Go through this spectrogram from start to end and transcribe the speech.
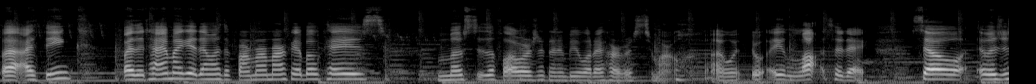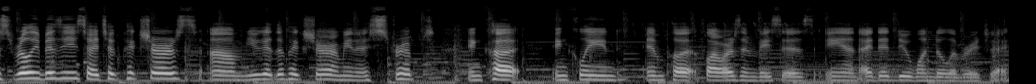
But I think by the time I get done with the farmer market bouquets, most of the flowers are going to be what I harvest tomorrow. I went through a lot today. So it was just really busy, so I took pictures. Um, you get the picture. I mean, I stripped and cut and cleaned and put flowers in vases, and I did do one delivery today.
